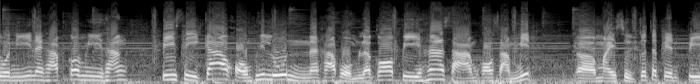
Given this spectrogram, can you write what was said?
ตัวนี้นะครับ ก็มีทั้ง ปี 49 ของพี่รุ่นนะครับผมแล้วก็ปี 53 ของสามมิตรใหม่สุดก็จะเป็นปี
